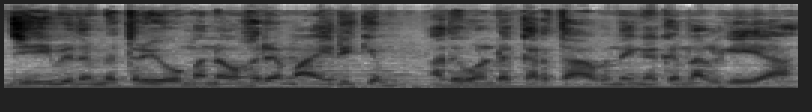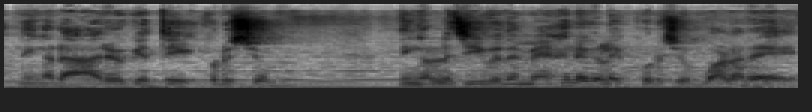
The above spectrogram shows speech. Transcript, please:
ജീവിതം എത്രയോ മനോഹരമായിരിക്കും. അതുകൊണ്ട് കർത്താവ് നിങ്ങൾക്ക് നൽകിയ നിങ്ങളുടെ ആരോഗ്യത്തെക്കുറിച്ചും നിങ്ങളുടെ ജീവിത മേഖലകളെക്കുറിച്ചും വളരെ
